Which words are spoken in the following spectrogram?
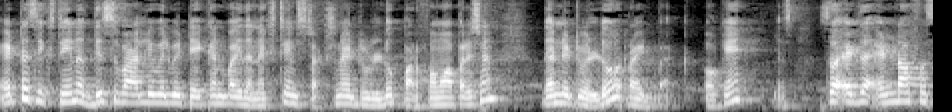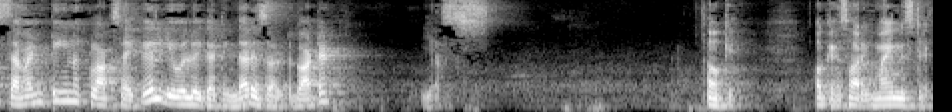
At 16 this value will be taken by the next instruction. It will do perform operation. Then it will do write back. Okay? Yes. So at the end of a 17 clock cycle you will be getting the result. Got it? Yes okay. Okay sorry my mistake.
